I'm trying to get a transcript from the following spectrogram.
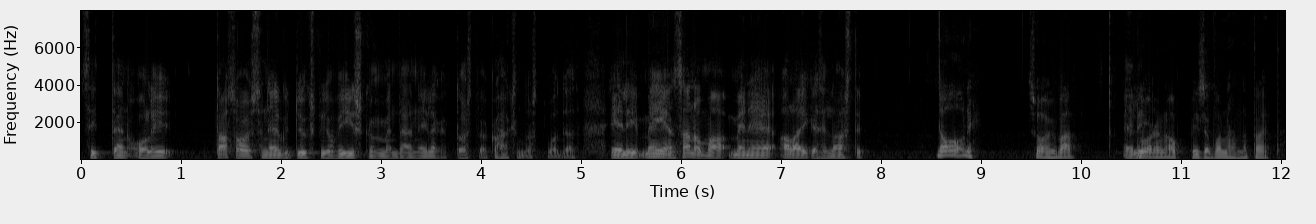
Sitten oli tasoissa 41-50 ja 14-18-vuotiaat. Eli meidän sanoma menee alaikäisille asti. No niin, se on hyvä. Eli-. Nuoren oppii sen vanhana taitaa.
